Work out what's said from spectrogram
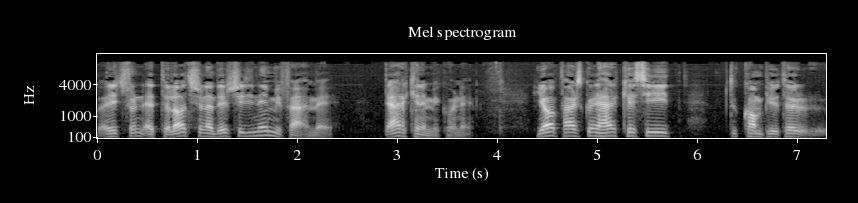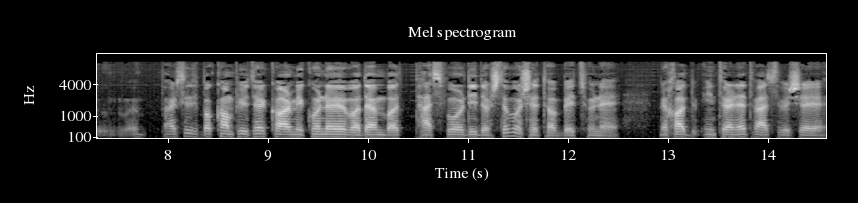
ولی چون اطلاعاتش نداره چیزی نمی‌فهمه. درک نمی‌کنه. یا فرض کنید هر کسی تو کامپیوتر فرض با کامپیوتر کار می‌کنه و آدم با پسوردی داشته باشه تا بتونه. می‌خواد اینترنت وصل بشه.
